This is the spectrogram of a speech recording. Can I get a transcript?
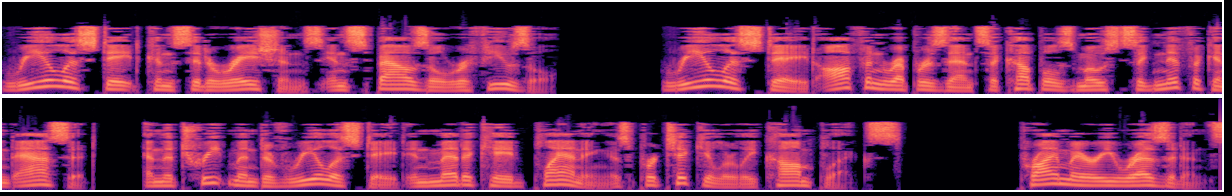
Real estate considerations in spousal refusal. Real estate often represents a couple's most significant asset, and the treatment of real estate in Medicaid planning is particularly complex. Primary residence.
